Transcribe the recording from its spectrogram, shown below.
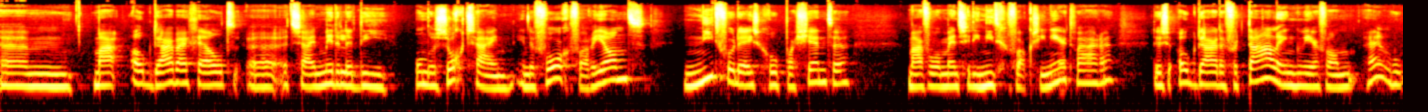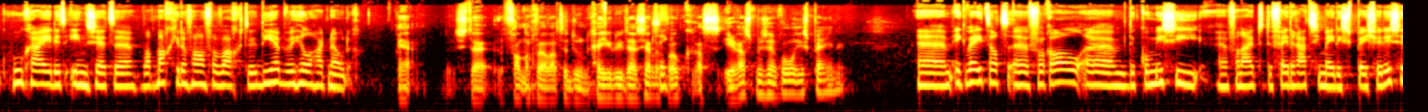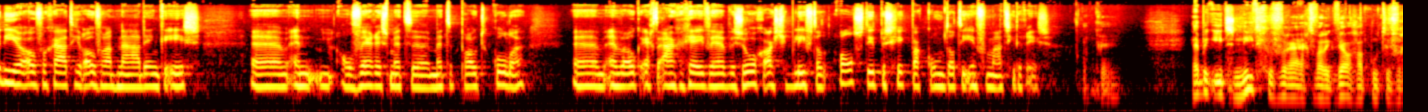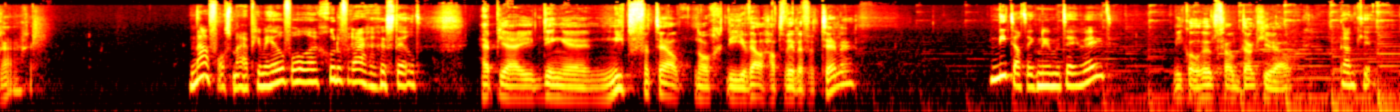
Um, maar ook daarbij geldt, uh, het zijn middelen die onderzocht zijn in de vorige variant. Niet voor deze groep patiënten, maar voor mensen die niet gevaccineerd waren. Dus ook daar de vertaling weer van hè, hoe, hoe ga je dit inzetten, wat mag je ervan verwachten, die hebben we heel hard nodig. Ja, dus daar valt nog wel wat te doen. Gaan jullie daar zelf Zeker. ook als Erasmus een rol in spelen? Um, ik weet dat uh, vooral um, de commissie uh, vanuit de Federatie Medische Specialisten die hierover gaat, hierover aan het nadenken is. Um, en al ver is met, uh, met de protocollen. En we ook echt aangegeven hebben: zorg alsjeblieft dat als dit beschikbaar komt, dat die informatie er is. Oké. Okay. Heb ik iets niet gevraagd wat ik wel had moeten vragen? Nou, volgens mij heb je me heel veel goede vragen gesteld. Heb jij dingen niet verteld nog die je wel had willen vertellen? Niet dat ik nu meteen weet. Nicole Hutveld, dank je wel. Dank je.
